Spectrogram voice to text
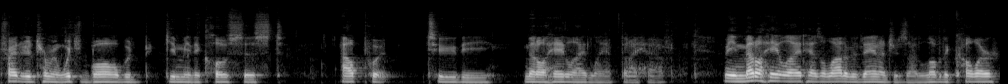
try to determine which bulb would give me the closest output to the metal halide lamp that I have. I mean, metal halide has a lot of advantages. I love the color.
